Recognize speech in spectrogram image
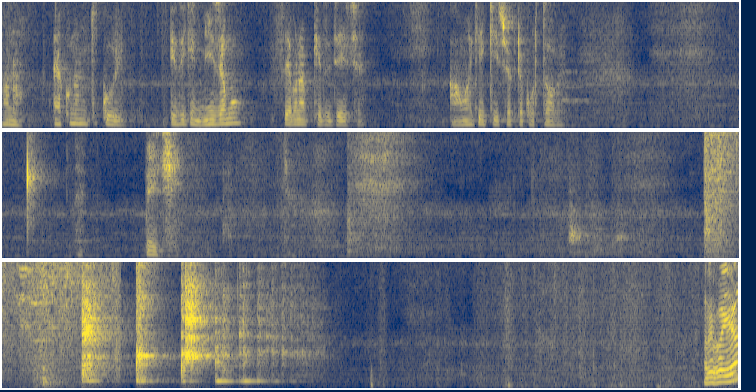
না না এখন আমি কি করি? এদিকে যাব সেভেন আপ খেতে চেয়েছে। আমাকে কিছু একটা করতে হবে। হ্যাঁ, পেয়েছি। আরে ভাইয়া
